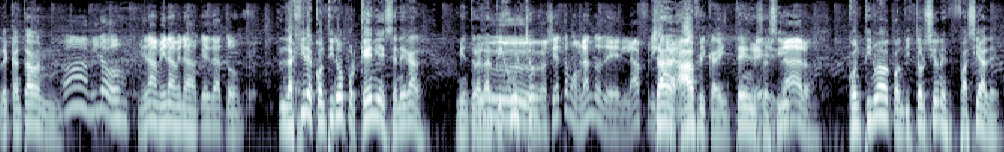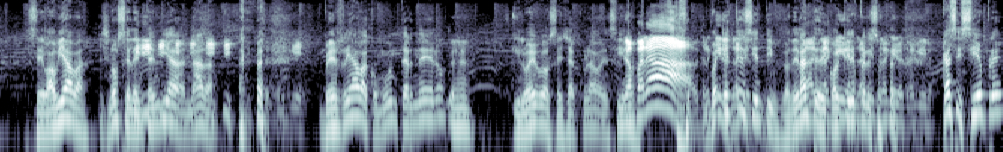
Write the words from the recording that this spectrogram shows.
le cantaban. Ah, mirá vos. Mirá, mirá, mirá, qué dato. La gira continuó por Kenia y Senegal, mientras el arpijucho Uh, o sea, estamos hablando del África. Ya África intensa, Eh, ¿sí? Claro. Continuaba con distorsiones faciales. Se babeaba, no se le entendía nada. Berreaba como un ternero y luego se eyaculaba encima. No, pará. Tranquilo, este tranquilo. es científico, delante Ah, de cualquier persona. Tranquilo, tranquilo. Casi siempre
